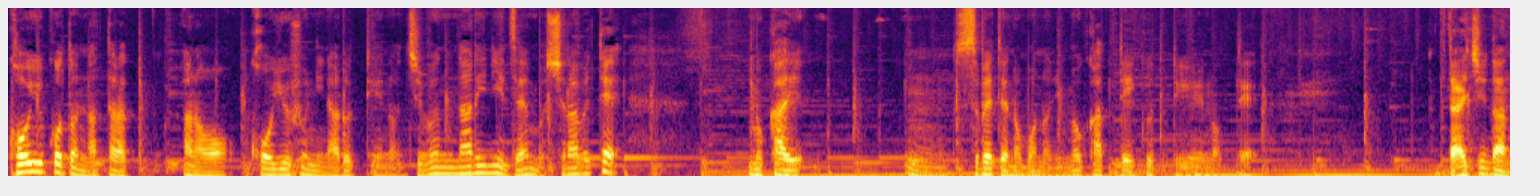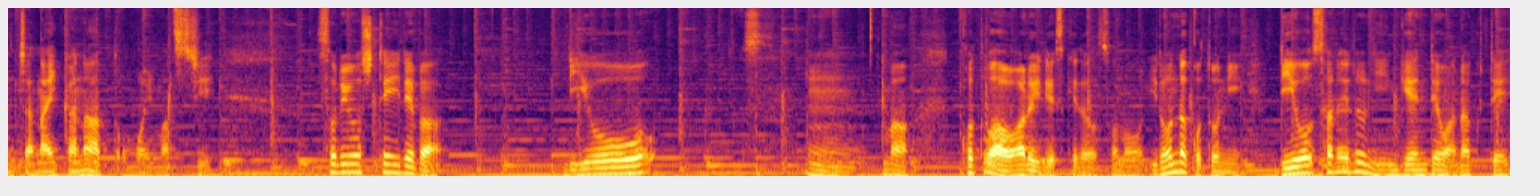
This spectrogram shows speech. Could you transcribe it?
こういうことになったらあのこういうふうになるっていうのを自分なりに全部調べて向かい、うん、全てのものに向かっていくっていうのって大事なんじゃないかなと思いますしそれをしていれば利用を、うん、まあ言葉は悪いですけどそのいろんなことに利用される人間ではなくて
